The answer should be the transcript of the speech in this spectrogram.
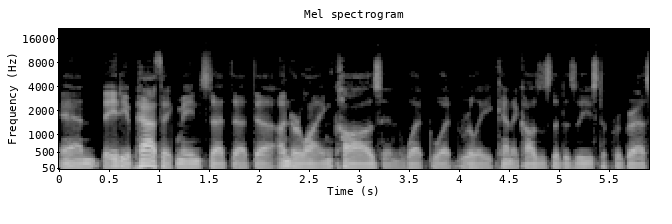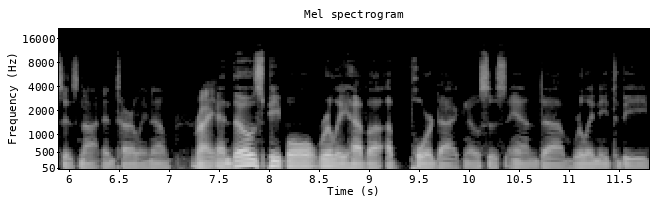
And the idiopathic means that, that the underlying cause and what, what really kind of causes the disease to progress is not entirely known. Right. And those people really have a, a poor diagnosis and um, really need to be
